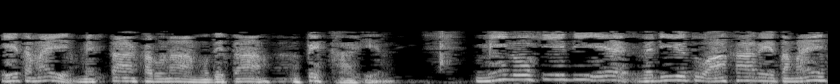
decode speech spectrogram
ඒ තමයි මෙත්තා කරුණා මුදිතා උපේක්ඛා කියලා. මේ ලෝකයේදී එය වැඩි යුතු ආකාරය තමයි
